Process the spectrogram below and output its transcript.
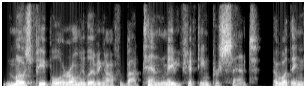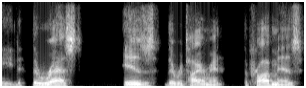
most people are only living off about 10, maybe 15% of what they need. The rest is their retirement. The problem is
